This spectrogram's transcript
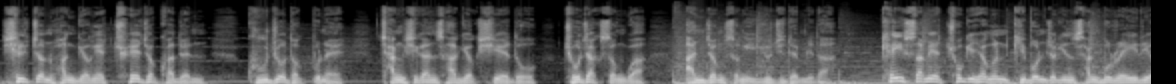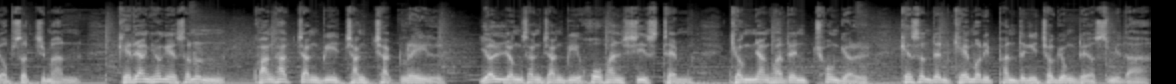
실전 환경에 최적화된 구조 덕분에 장시간 사격 시에도 조작성과 안정성이 유지됩니다. K3의 초기형은 기본적인 상부 레일이 없었지만 개량형에서는 광학 장비 장착 레일, 열 영상 장비 호환 시스템, 경량화된 총결, 개선된 개머리판 등이 적용되었습니다.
